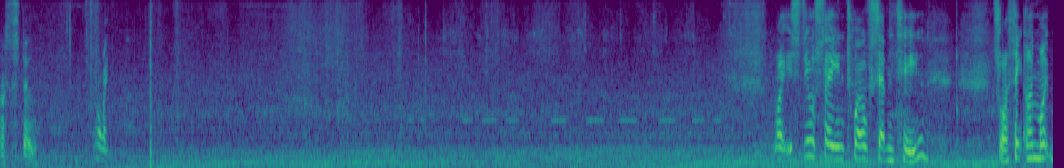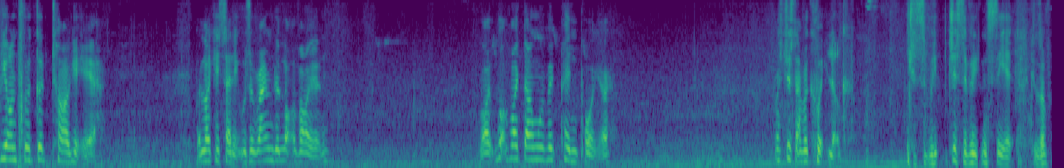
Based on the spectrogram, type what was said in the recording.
That's. Right. Right, it's still saying 1217, so I think I might be onto a good target here. But like I said, it was around a lot of iron. Right, what have I done with my pinpointer? Let's just have a quick look, just so we, just so we can see it, because I've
